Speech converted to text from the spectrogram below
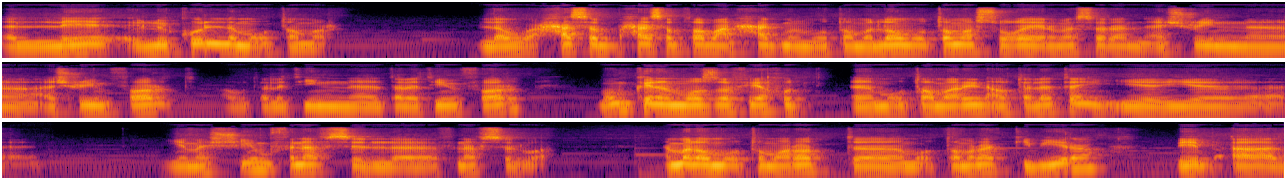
لكل مؤتمر. لو حسب حسب طبعا حجم المؤتمر. لو مؤتمر صغير مثلا 20 20 فرد أو 30 30 فرد ممكن الموظف ياخد مؤتمرين أو ثلاثة يمشيهم في نفس في نفس الوقت. أما لو مؤتمرات مؤتمرات كبيرة بيبقى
